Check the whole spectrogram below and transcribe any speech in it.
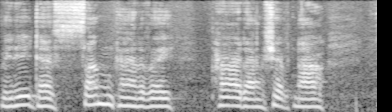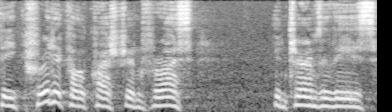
We need to have some kind of a paradigm shift. Now, the critical question for us in terms of these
